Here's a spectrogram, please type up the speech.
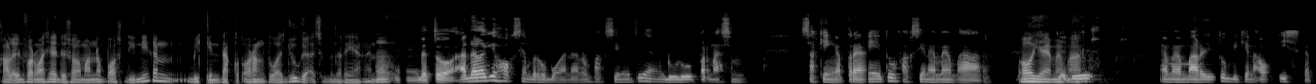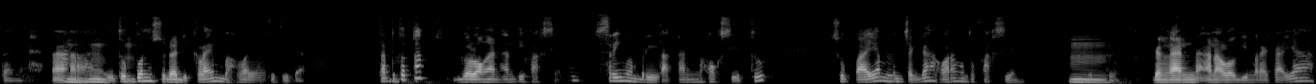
kalau informasinya ada soal menopause dini kan bikin takut orang tua juga sebenarnya kan. Mm-mm, betul. Ada lagi hoax yang berhubungan dengan vaksin itu yang dulu pernah saking ngetrennya itu vaksin MMR. Oh ya MMR. Jadi MMR itu bikin autis katanya. Nah, Mhm, itu mhm. pun sudah diklaim bahwa itu tidak. Tapi tetap golongan anti vaksin sering memberitakan hoax itu supaya mencegah orang untuk vaksin. Hmm. Gitu. Dengan analogi mereka ya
